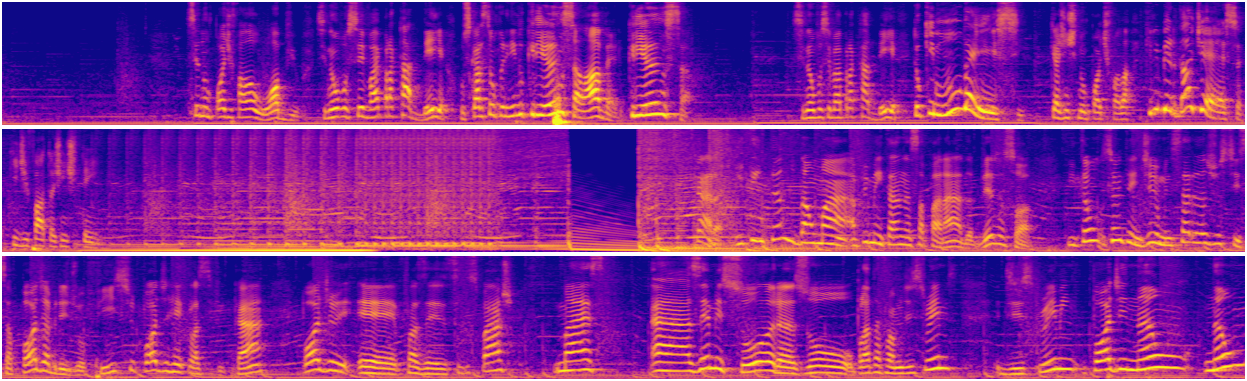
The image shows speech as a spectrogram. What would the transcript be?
Você não pode falar o óbvio, senão você vai pra cadeia. Os caras estão prendendo criança lá, velho. Criança. Senão você vai pra cadeia. Então que mundo é esse que a gente não pode falar? Que liberdade é essa que de fato a gente tem? Cara, e tentando dar uma apimentada nessa parada, veja só. Então, se eu entendi, o Ministério da Justiça pode abrir de ofício, pode reclassificar, pode é, fazer esse despacho, mas as emissoras ou plataforma de streaming, de streaming pode não não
